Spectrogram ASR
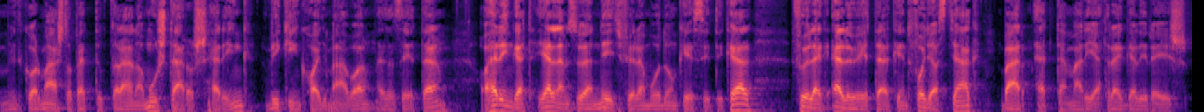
mikor másnap ettük talán a mustáros hering, viking hagymával, ez az étel. A heringet jellemzően négyféle módon készítik el, főleg előételként fogyasztják, bár ettem már ilyet reggelire is.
